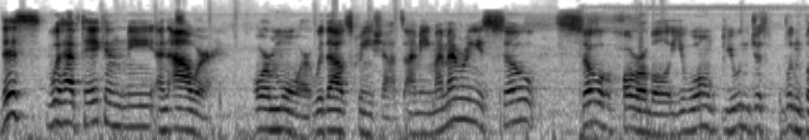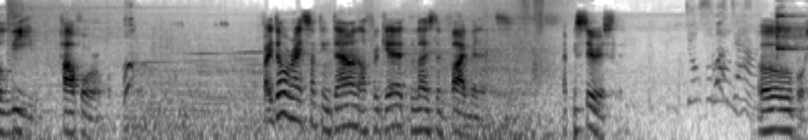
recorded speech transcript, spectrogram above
This would have taken me an hour or more without screenshots. I mean, my memory is so so horrible. You won't you wouldn't just wouldn't believe how horrible. If I don't write something down, I'll forget it in less than 5 minutes. I mean seriously. Oh boy.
